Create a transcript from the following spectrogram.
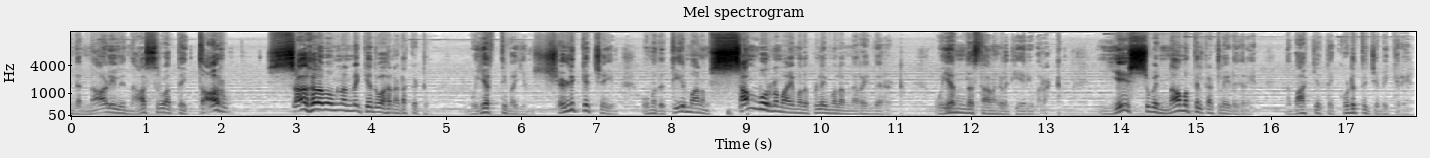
இந்த நாளில் இந்த ஆசிர்வாதத்தை தாரும். சகலமும் நன்மைக்கு எதுவாக நடக்கட்டும். உயர்த்தி வையும் செழிக்கச் செய்யும். உமது தீர்மானம் சம்பூர்ணமாய் உமது பிள்ளை மூலம் நிறைவேறட்டும். உயர்ந்த ஸ்தானங்களுக்கு ஏறி வரட்டும். இயேசுவின் நாமத்தில் கட்டளையிடுகிறேன். இந்த பாக்கியத்தை கொடுத்து ஜெபிக்கிறேன்.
